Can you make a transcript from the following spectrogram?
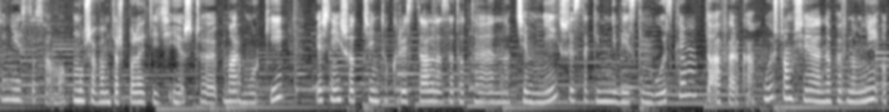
to nie jest to samo. Muszę Wam też polecić jeszcze marmurki. Jaśniejszy odcień to krystal, za to ten ciemniejszy z takim niebieskim błyskiem to aferka. Błyszczą się na pewno mniej od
